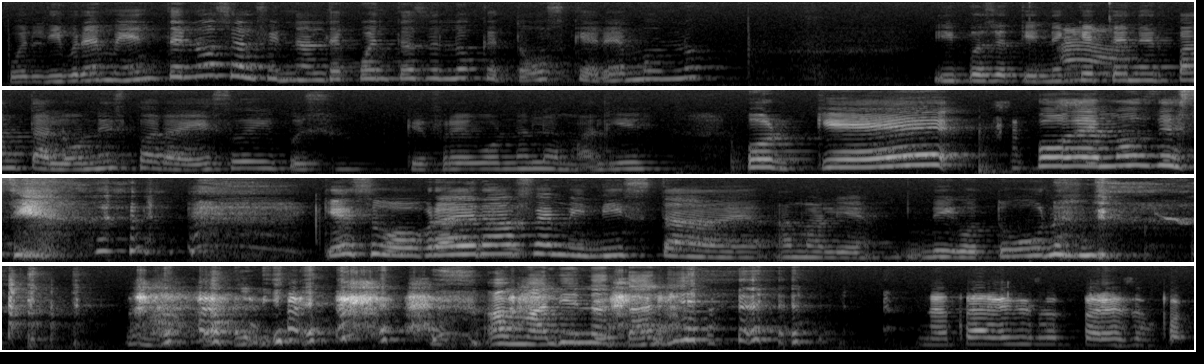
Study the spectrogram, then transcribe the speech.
pues libremente, ¿no? O sea, al final de cuentas es lo que todos queremos, ¿no? Y pues se tiene que ah. tener pantalones para eso y pues qué fregona la Amalie. ¿Por qué podemos decir que su obra era feminista, Amalia? Digo, tú, Natalia. Amalia Natalia. Natalia, eso parece un poco.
